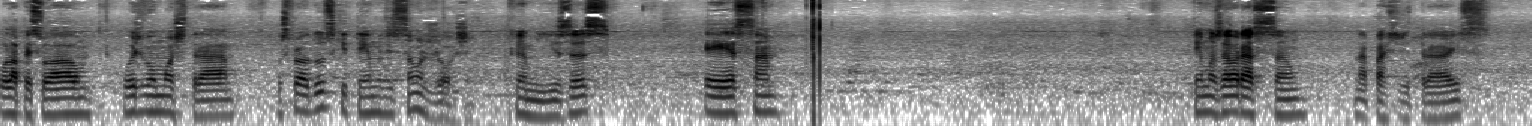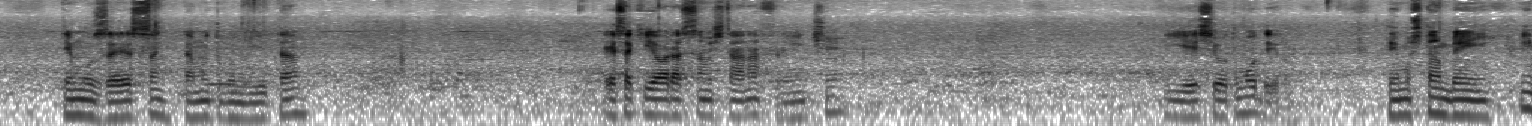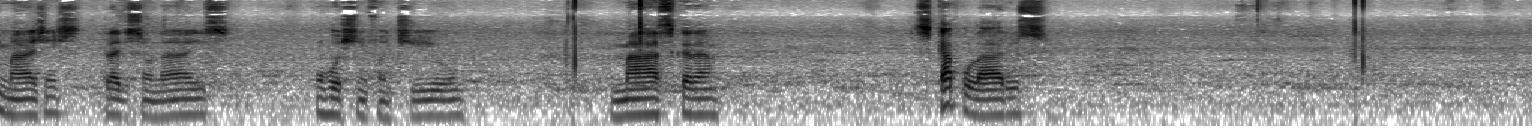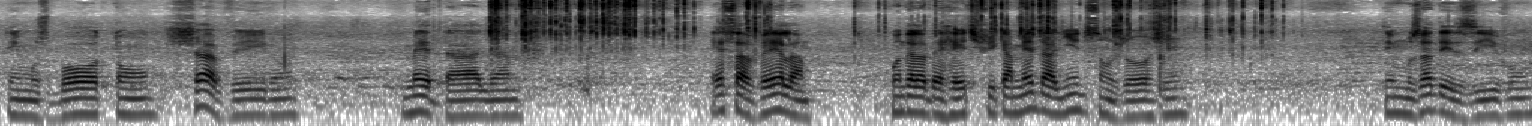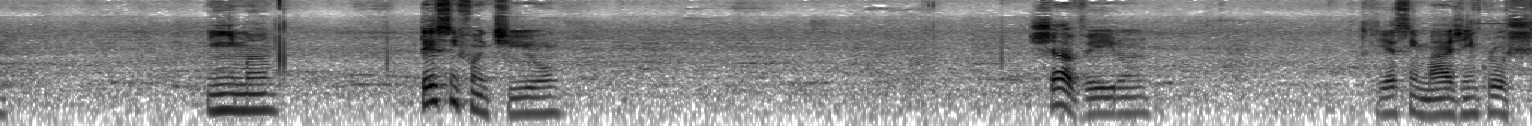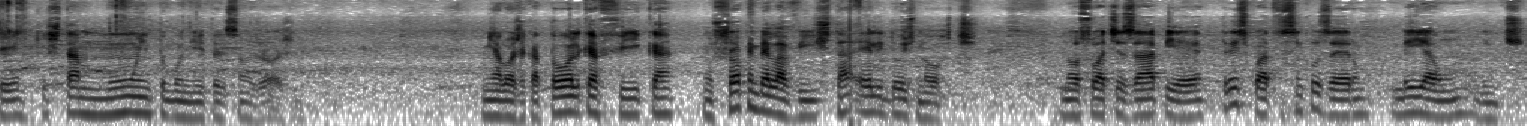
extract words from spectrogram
Olá pessoal, hoje vou mostrar os produtos que temos de São Jorge. Camisas, essa. Temos a oração na parte de trás. Temos essa, está muito bonita. Essa aqui a oração está na frente. E esse é outro modelo. Temos também imagens tradicionais com rostinho infantil, máscara, escapulários, temos bottom, chaveiro, medalha. Essa vela, quando ela derrete, fica a medalhinha de São Jorge. Temos adesivo, imã, terço infantil, chaveiro e essa imagem em crochê que está muito bonita de São Jorge. Minha loja católica fica no Shopping Bela Vista, L2 Norte. Nosso WhatsApp é 3450 6120.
